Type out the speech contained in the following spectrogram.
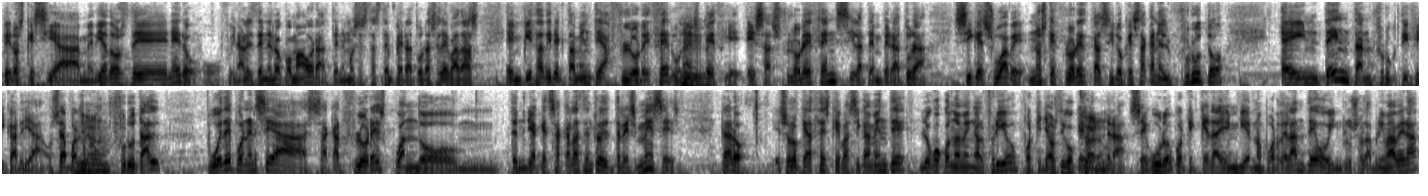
pero es que si a mediados de enero o finales de enero como ahora tenemos estas temperaturas elevadas, empieza directamente a florecer una Hmm. especie. Esas florecen si la temperatura sigue suave, no es que florezcan, sino que sacan el fruto e intentan fructificar ya. O sea, por ejemplo, un frutal puede ponerse a sacar flores cuando mm, tendría que sacarlas dentro de tres meses. Claro, eso lo que hace es que básicamente luego cuando venga el frío, porque ya os digo que Claro. vendrá seguro, porque queda invierno por delante o incluso la primavera,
